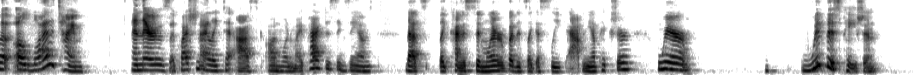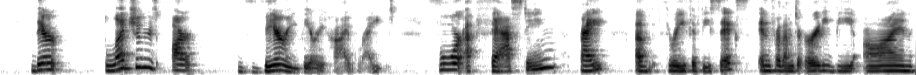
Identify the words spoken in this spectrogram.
But a lot of the time, and there's a question I like to ask on one of my practice exams that's like kind of similar, but it's like a sleep apnea picture where with this patient, their blood sugars are very, very high, right? For a fasting, right, of 356, and for them to already be on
